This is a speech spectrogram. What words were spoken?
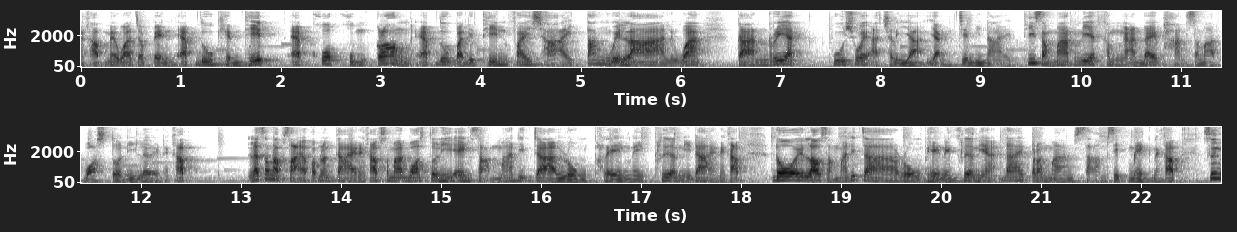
นะครับ ไม่ว่าจะเป็นแอปดูเข็มทิศ แอปควบคุมกล้อง แอปดูปฏิทิน ไฟฉาย ตั้งเวลา หรือว่าการเรียกผู้ช่วยอัจฉริยะอย่าง Gemini ที่สามารถเรียกทำงานได้ผ่านสมาร์ทวอชตัวนี้เลยนะครับ และสำหรับสายออกกำลังกายนะครับสมาร์ทวอชตัวนี้เองสามารถที่จะลงเพลงในเครื่องนี้ได้นะครับโดยเราสามารถที่จะลงเพลงในเครื่องนี้ได้ประมาณ 30 เมกนะครับซึ่ง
